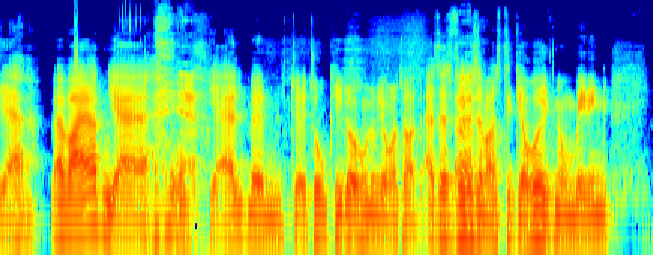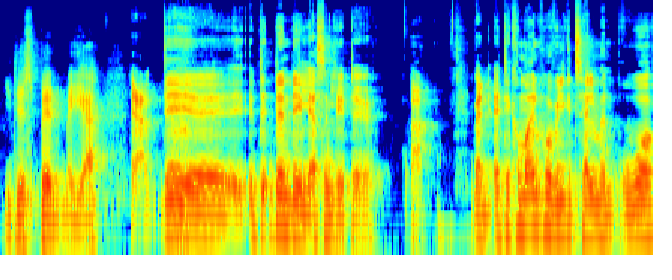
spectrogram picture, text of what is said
ja, hvad vejer den? Ja, ja. ja alt mellem 2 kilo og 100 millioner ton. Altså selvfølgelig ja. også, det giver overhovedet ikke nogen mening i det spænd, men ja. Ja, det, øh, den del er sådan lidt, øh, ja. Men det kommer ind på, hvilke tal man bruger,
